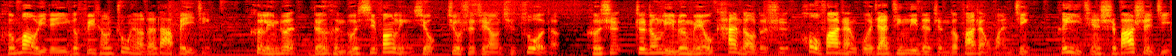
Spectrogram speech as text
和贸易的一个非常重要的大背景。克林顿等很多西方领袖就是这样去做的。可是，这种理论没有看到的是后发展国家经历的整个发展环境。和以前十八世纪、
